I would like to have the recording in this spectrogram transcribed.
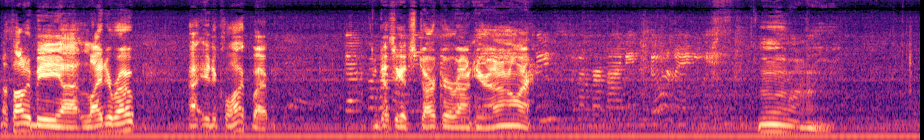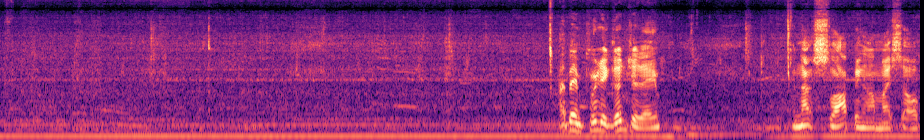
I thought it'd be uh, lighter out at 8 o'clock, but I guess it gets darker around here. I don't know why. Please, number 92 and 88. Mm. I've been pretty good today. I'm not slopping on myself.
